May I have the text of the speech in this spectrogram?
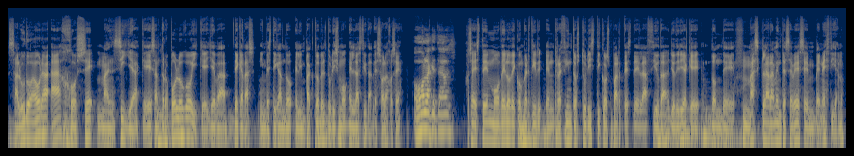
Saludo ahora a José Mansilla, que es antropólogo y que lleva décadas investigando el impacto del turismo en las ciudades. Hola, José. Hola, ¿qué tal? José, este modelo de convertir en recintos turísticos partes de la ciudad, yo diría que donde más claramente se ve es en Venecia, ¿no?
